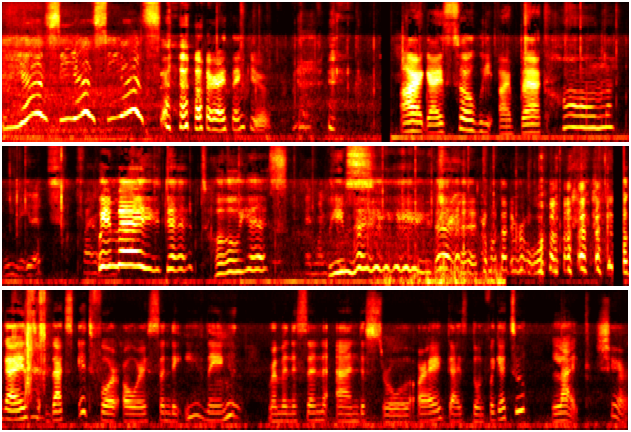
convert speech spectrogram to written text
Yes, yes, yes. All right, thank you. All right, guys. So we are back home. We made it. Finally. We made it. Oh yes, we made it. Come out of the room. so, guys, that's it for our Sunday evening reminiscing and stroll. All right, guys. Don't forget to like, share,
